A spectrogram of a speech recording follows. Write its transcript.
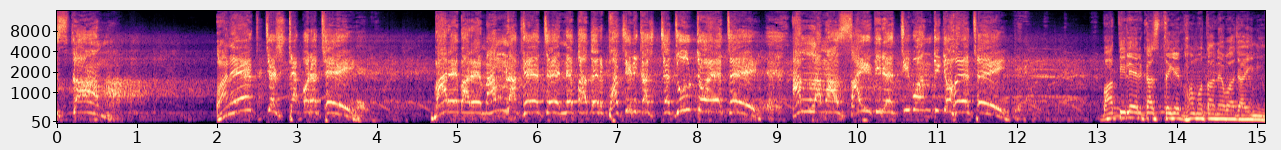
ইসলাম অনেক চেষ্টা করেছে। বারে বারে মামলা খেয়েছে, নেতাদের ফাঁসির কাছে ঝুলতে হয়েছে। আল্লামা সাইদিরে জীবন দিতে হয়েছে। বাতিলের কাছ থেকে ক্ষমতা নেওয়া যায়নি।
